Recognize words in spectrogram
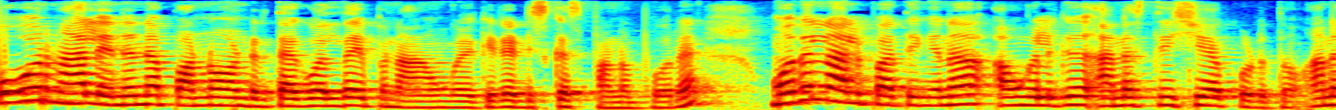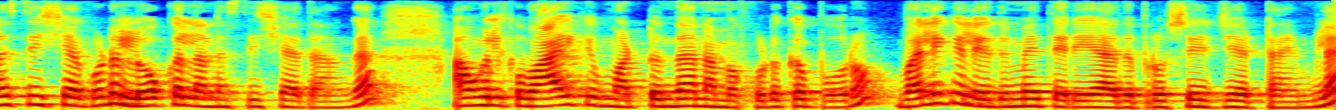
ஒவ்வொரு நாள் என்னென்ன பண்ணோன்ற தகவல் தான் இப்போ நான் அவங்கக்கிட்ட டிஸ்கஸ் பண்ண போகிறேன் முதல் நாள் பார்த்தீங்கன்னா அவங்களுக்கு அனஸ்தீஷியா கொடுத்தோம். அனஸ்தீஷியா கூட லோக்கல் அனஸ்தீஷியா தாங்க. அவங்களுக்கு வாய்க்கு மட்டும்தான் நம்ம கொடுக்க போகிறோம் வலிகள் எதுவுமே தெரியாது ப்ரொசீஜர் டைமில்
